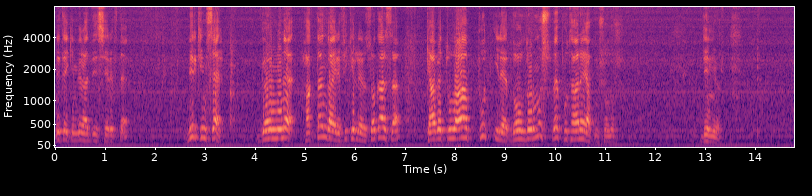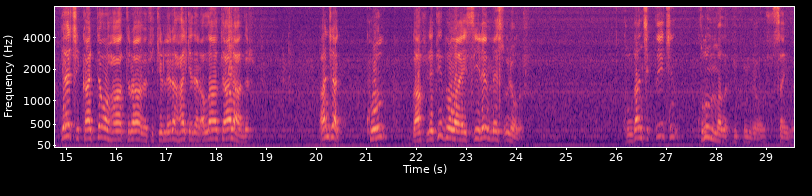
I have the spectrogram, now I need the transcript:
Nitekim bir hadis-i şerifte bir kimse gönlüne haktan gayri fikirleri sokarsa Kabetullah'a put ile doldurmuş ve puthane yapmış olur deniyor. Gerçi kalpte o hatıra ve fikirleri halk eden Allahu Teala'dır. Ancak kul gafleti dolayısıyla mesul olur. Kuldan çıktığı için kulun malı hükmünde olur, sayılır.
